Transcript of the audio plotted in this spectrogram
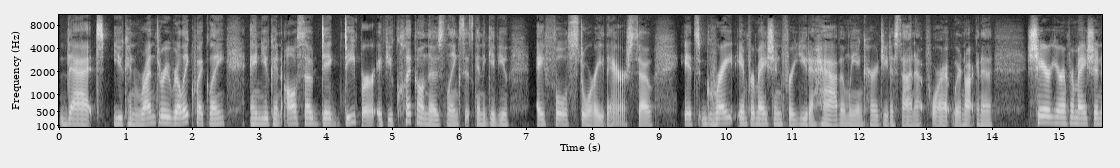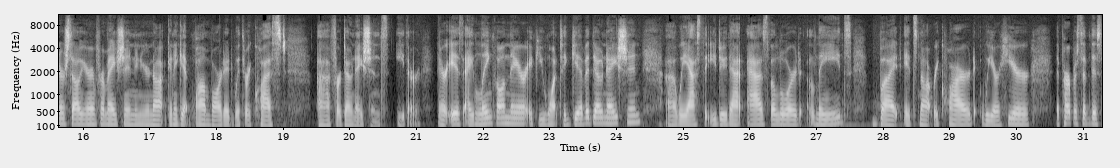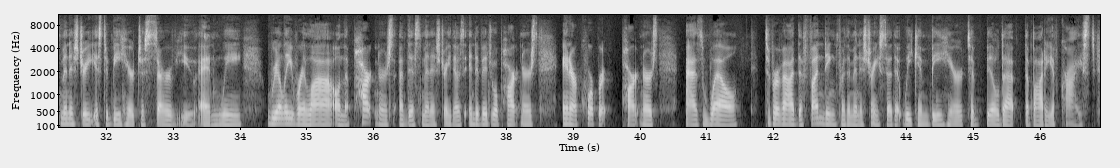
that you can run through really quickly and you can also dig deeper. If you click on those links, it's going to give you a full story there. So it's great information for you to have, and we encourage you to sign up for it. We're not going to share your information or sell your information, and you're not going to get bombarded with requests uh, for donations either. There is a link on there if you want to give a donation. Uh, we ask that you do that as the Lord leads, but it's not required. We are here. The purpose of this ministry is to be here to serve you, and we really rely on the partners of this ministry, those individual partners and our corporate partners as well to provide the funding for the ministry so that we can be here to build up the body of Christ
